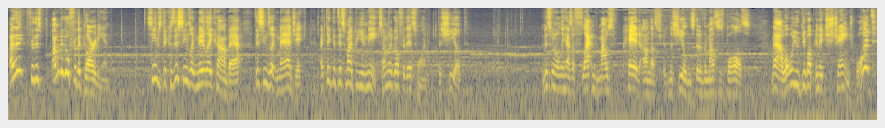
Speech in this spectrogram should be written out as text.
I think for this, I'm gonna go for the Guardian. Seems because this seems like melee combat. This seems like magic. I think that this might be unique, so I'm gonna go for this one, the shield. And this one only has a flattened mouse head on the, the shield instead of the mouse's balls. Now, what will you give up in exchange? What?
